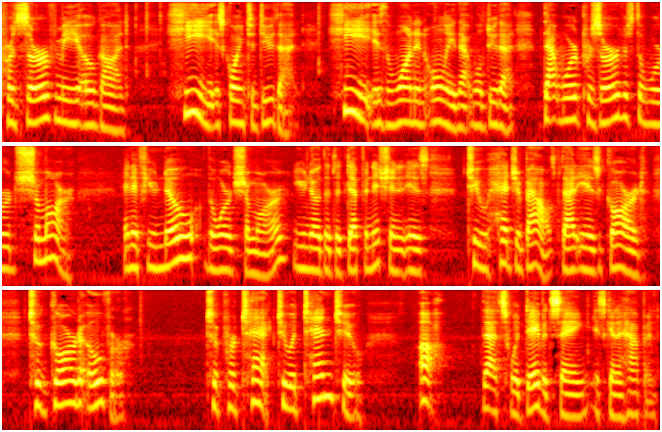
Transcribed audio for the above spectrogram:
preserve me, O God. He is going to do that. He is the one and only that will do that. That word preserve is the word shamar. And if you know the word shamar, you know that the definition is to hedge about, that is, guard to guard over, to protect, to attend to. Ah, that's what David's saying is going to happen.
